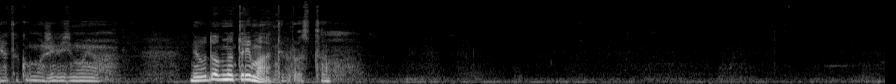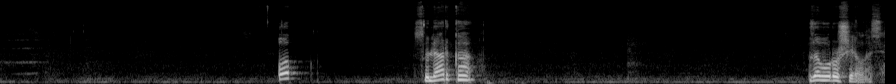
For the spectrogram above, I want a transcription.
Я таку може візьму його. Неудобно тримати просто. Оп! Солярка заворушилася.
